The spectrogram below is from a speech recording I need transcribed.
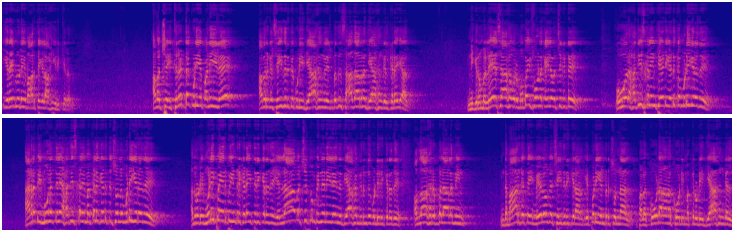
இறைவனுடைய வார்த்தைகளாக இருக்கிறது. அவற்றை திரட்டக்கூடிய பணியிலே அவர்கள் செய்திருக்கக்கூடிய தியாகங்கள் என்பது சாதாரண தியாகங்கள் கிடையாது. இன்னைக்கு ரொம்ப லேசாக ஒரு மொபைல் போனை கையில வச்சுக்கிட்டு ஒவ்வொரு ஹதீஸ்களையும் தேடி எடுக்க முடிகிறது. அரபி மூலத்திலே ஹதீஸ்களை மக்களுக்கு எடுத்து சொல்ல முடிகிறது. அதனுடைய மொழிபெயர்ப்பு இன்று கிடைத்திருக்கிறது. எல்லாவற்றுக்கும் பின்னணியிலே இந்த தியாகம் இருந்து கொண்டிருக்கிறது. அல்லாஹ் ரப்பல் ஆலமீன் இந்த மார்க்கத்தை மேலோங்க செய்திருக்கிறான். எப்படி என்று சொன்னால் பல கோடான கோடி மக்களுடைய தியாகங்கள்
